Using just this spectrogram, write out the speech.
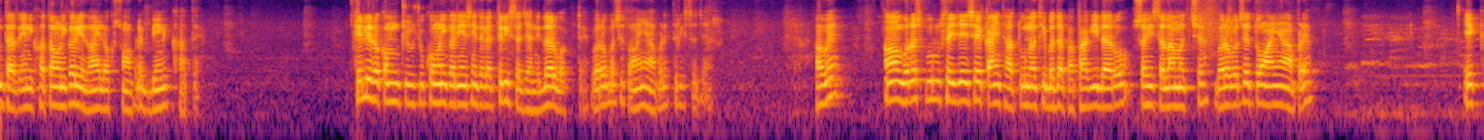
ઉધાર, એની ખતવણી કરીએ તો અહીં લખશું આપણે બેંક ખાતે. કેટલી રકમ ચૂકવણી કરીએ છીએ તો કે ત્રીસ હજારની દર વખતે. બરાબર છે? તો અહીંયા આપણે ત્રીસ હજાર. હવે વર્ષ પૂરું થઈ જાય છે. કાંઈ થતું નથી. બધા ભાગીદારો સહી સલામત છે. બરાબર છે? તો અહીંયા આપણે એક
